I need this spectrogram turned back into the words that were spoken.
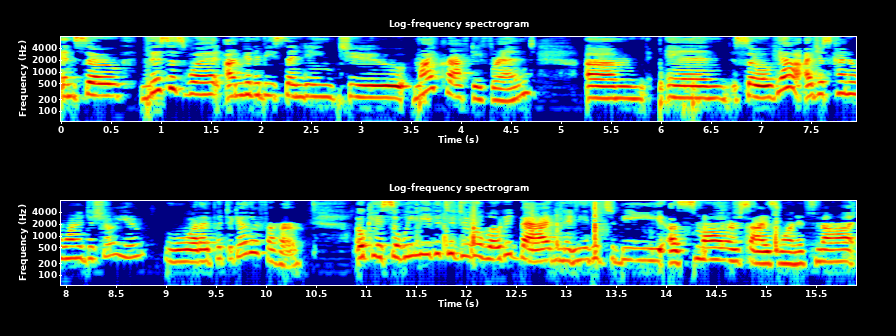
And so this is what I'm going to be sending to my crafty friend. Um, and so, yeah, I just kind of wanted to show you what I put together for her. Okay, so we needed to do a loaded bag and it needed to be a smaller size one. It's not,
